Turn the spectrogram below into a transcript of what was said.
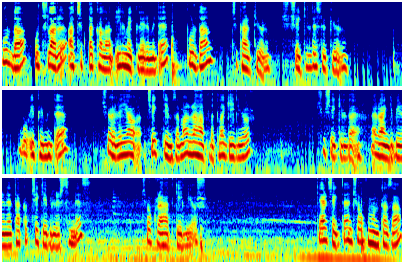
burada uçları açıkta kalan ilmeklerimi de buradan çıkartıyorum. Şu şekilde söküyorum. Bu ipimi de şöyle çektiğim zaman rahatlıkla geliyor. Şu şekilde herhangi birine takıp çekebilirsiniz. Çok rahat geliyor. Gerçekten çok muntazam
